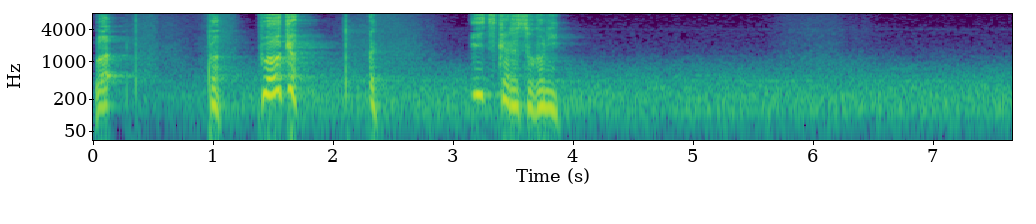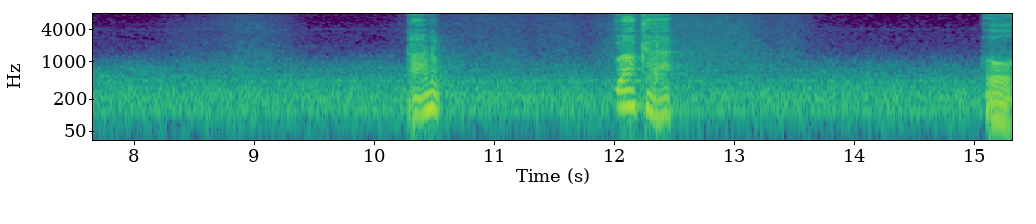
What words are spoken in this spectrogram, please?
わ、若いつからそこに？あの、若おう。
